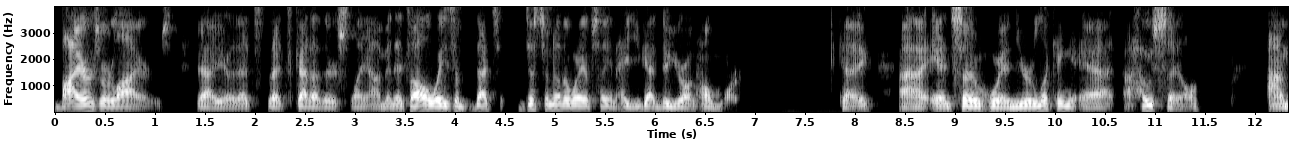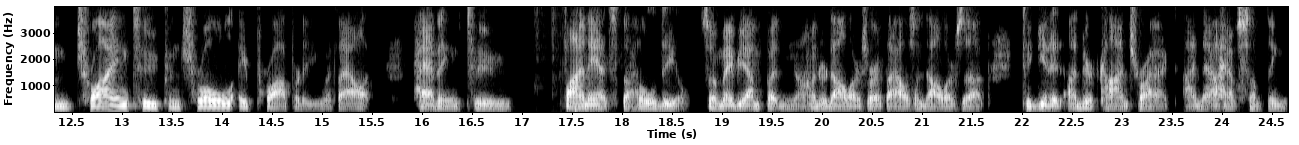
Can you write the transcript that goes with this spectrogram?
buyers are liars. Yeah you know that's that's kind of their slam. And it's always a that's just another way of saying hey you got to do your own homework. Okay? Uh, and so when you're looking at a wholesale i'm trying to control a property without having to finance the whole deal. So maybe i'm putting $100 or $1000 up to get it under contract. I now have something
